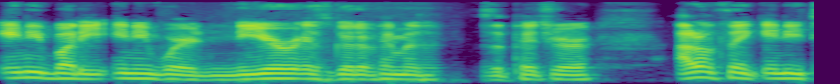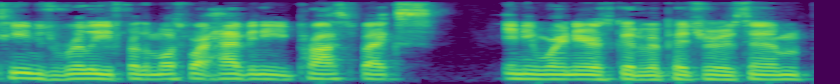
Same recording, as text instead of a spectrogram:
anybody anywhere near as good of him as a pitcher. I don't think any teams really, for the most part, have any prospects anywhere near as good of a pitcher as him.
